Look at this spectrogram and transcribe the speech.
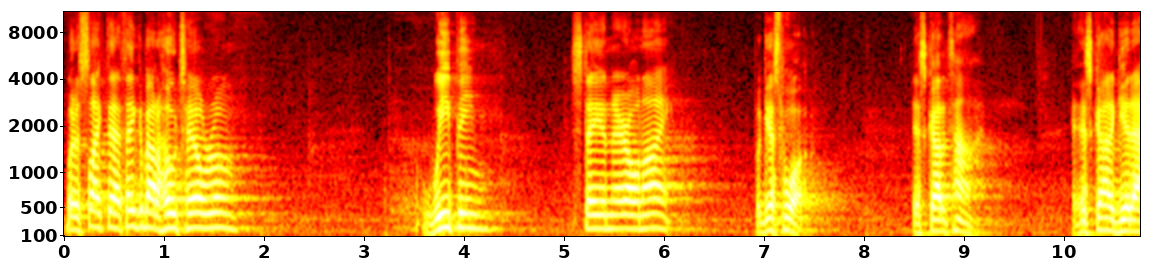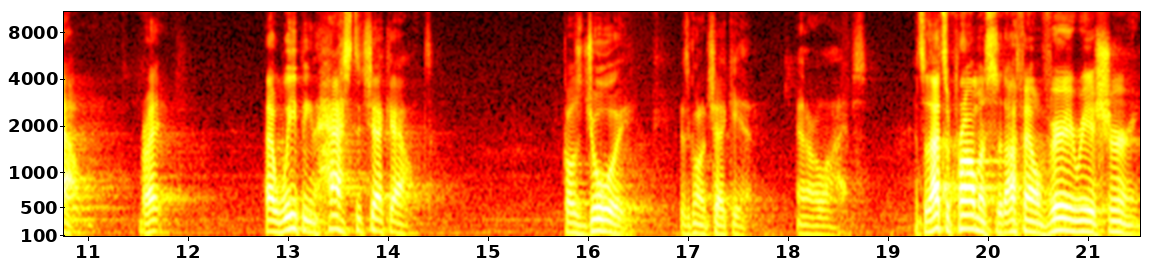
But it's like that. Think about a hotel room, weeping, staying there all night. But guess what? It's got a time and it's got to get out, right? That weeping has to check out because joy is going to check in in our lives. And so that's a promise that I found very reassuring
